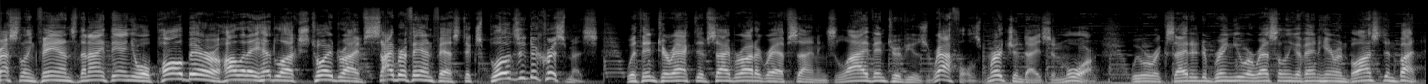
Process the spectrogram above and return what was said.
Wrestling fans, the ninth annual Paul Bearer Holiday Headlocks Toy Drive Cyber Fan Fest explodes into Christmas with interactive cyber autograph signings, live interviews, raffles, merchandise, and more. We were excited to bring you a wrestling event here in Boston, but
